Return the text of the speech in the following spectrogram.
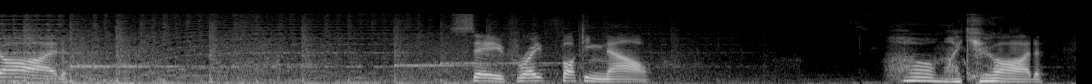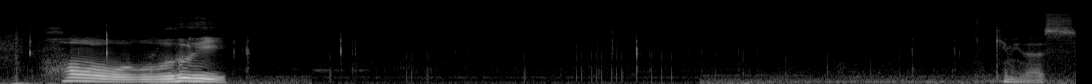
God. Save right fucking now. Oh my god. Holy. Give me this.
